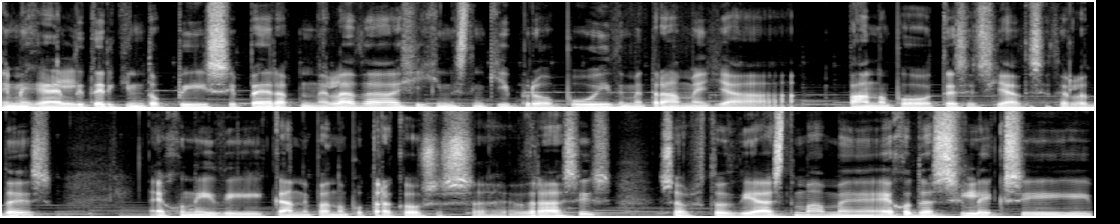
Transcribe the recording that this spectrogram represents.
η μεγαλύτερη κινητοποίηση πέρα από την Ελλάδα έχει γίνει στην Κύπρο που ήδη μετράμε για πάνω από 4.000 εθελοντές. Έχουν ήδη κάνει πάνω από 300 ε, δράσεις σε αυτό το διάστημα με, έχοντας συλλέξει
